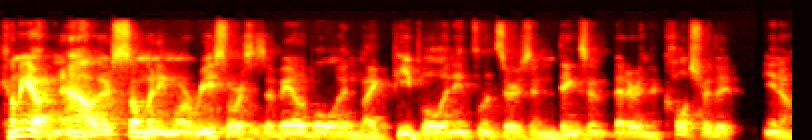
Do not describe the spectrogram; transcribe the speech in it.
Coming out now, there's so many more resources available and like people and influencers and things that are in the culture that, you know,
